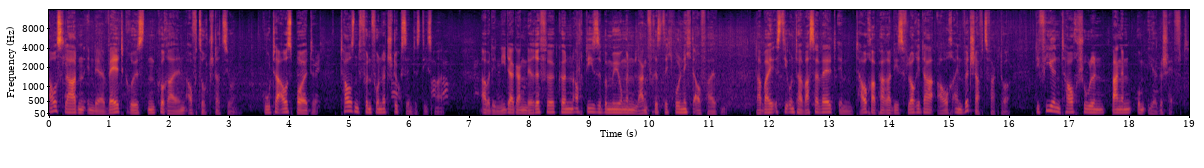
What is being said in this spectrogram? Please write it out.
Ausladen in der weltgrößten Korallenaufzuchtstation. Gute Ausbeute. 1500 Stück sind es diesmal. Aber den Niedergang der Riffe können auch diese Bemühungen langfristig wohl nicht aufhalten. Dabei ist die Unterwasserwelt im Taucherparadies Florida auch ein Wirtschaftsfaktor. Die vielen Tauchschulen bangen um ihr Geschäft.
